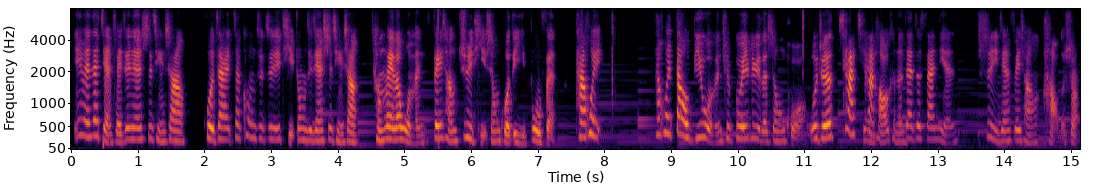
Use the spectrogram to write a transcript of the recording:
因为在减肥这件事情上，或者在在控制自己体重这件事情上，成为了我们非常具体生活的一部分。它会，它会倒逼我们去规律的生活。我觉得恰恰好，可能在这三年是一件非常好的事儿。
